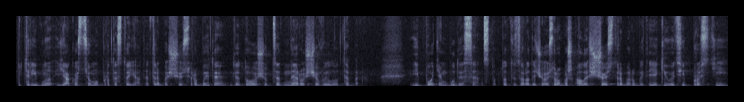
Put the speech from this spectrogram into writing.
потрібно якось цьому протистояти. Треба щось робити для того, щоб це не розчавило тебе. І потім буде сенс. Тобто ти заради чогось робиш, але щось треба робити. Які оці прості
